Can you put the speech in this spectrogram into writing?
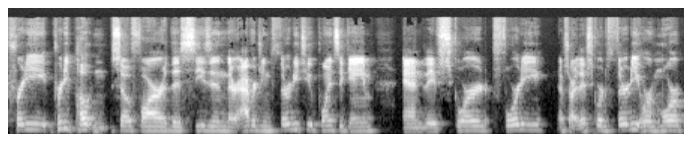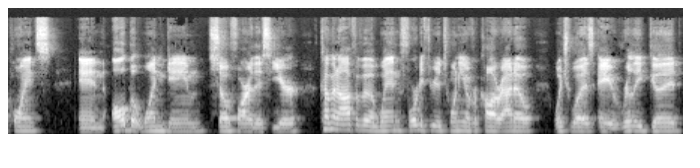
pretty pretty potent so far this season. They're averaging 32 points a game and they've scored 40 I'm sorry, they've scored 30 or more points in all but one game so far this year coming off of a win 43 to 20 over Colorado, which was a really good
